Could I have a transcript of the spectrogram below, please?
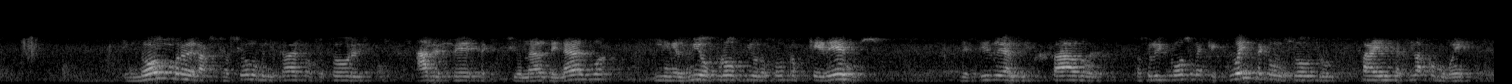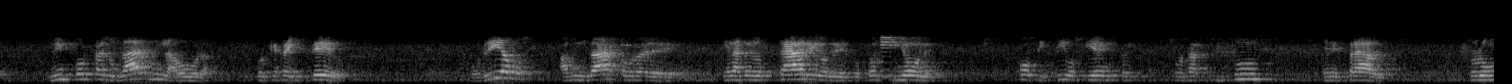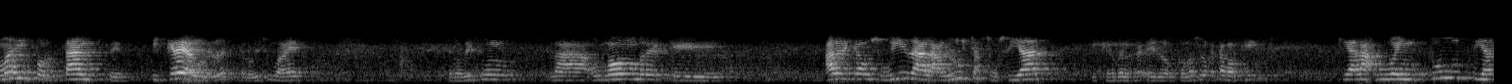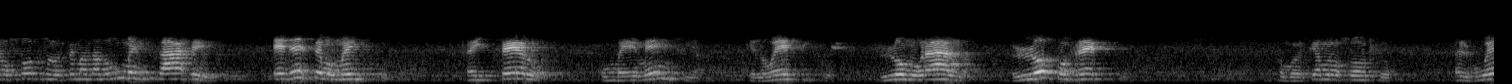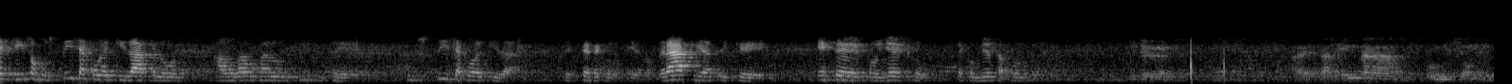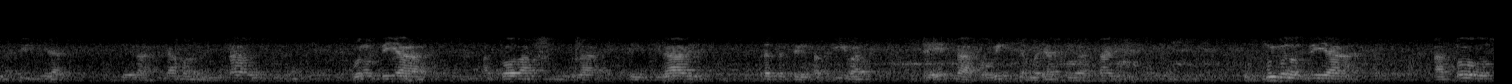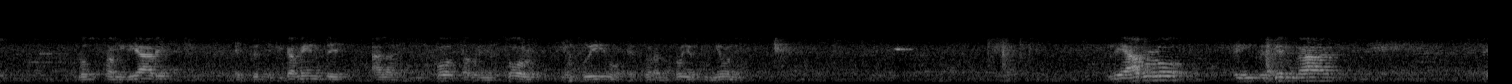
En nombre de la Asociación Dominicana de Profesores ADP Seccional de Nagua y en el mío propio, nosotros queremos decirle al diputado José Luis Cosme que cuente con nosotros para iniciativas como esta. No importa el lugar ni la hora, porque reitero, podríamos abundar sobre el anecdotario del doctor Quiñones, positivo siempre, por su actitud en estrado. Pero lo más importante, y créanlo, se lo dice un maestro, se lo dice un, la, un hombre que ha dedicado su vida a la lucha social, y que eh, lo conoce lo que estamos aquí, que a la juventud y a nosotros nos esté mandando un mensaje en este momento. Reitero con vehemencia que lo ético, lo moral, lo correcto, como decíamos nosotros, el juez que hizo justicia con equidad, que los abogados han de justicia con equidad, se esté reconociendo. Gracias y que este proyecto se convierta pronto. Muchas gracias. A esta linda Comisión de Justicia de la Cámara de Diputados, buenos días a todas las entidades representativas de esta provincia, María Sánchez. Muy buenos días a todos los familiares, específicamente a la esposa Doña Sol y a su hijo Héctor Antonio Quiñones. Le hablo en primer lugar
